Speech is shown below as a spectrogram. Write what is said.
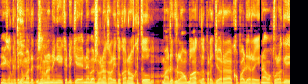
Ya kan ketika Madrid bisa menandingi kedikjayaannya Barcelona kali itu karena waktu itu Madrid udah lama banget nggak pernah juara Copa del Rey. Nah waktu lagi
